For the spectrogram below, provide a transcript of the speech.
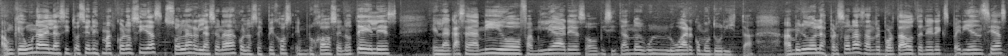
Aunque una de las situaciones más conocidas son las relacionadas con los espejos embrujados en hoteles, en la casa de amigos, familiares o visitando algún lugar como turista. A menudo las personas han reportado tener experiencias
